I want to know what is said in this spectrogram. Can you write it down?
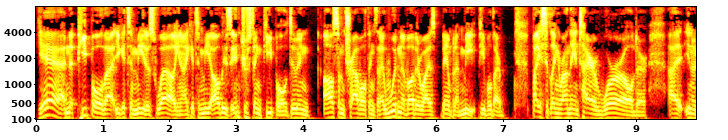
Yeah, and the people that you get to meet as well. You know, I get to meet all these interesting people doing awesome travel things that I wouldn't have otherwise been able to meet. People that are bicycling around the entire world, or uh, you know,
